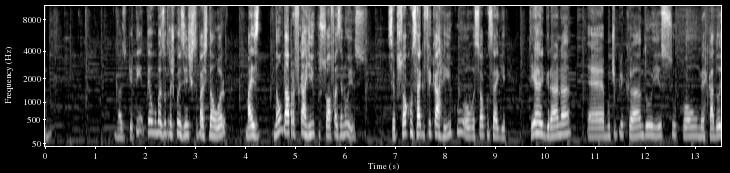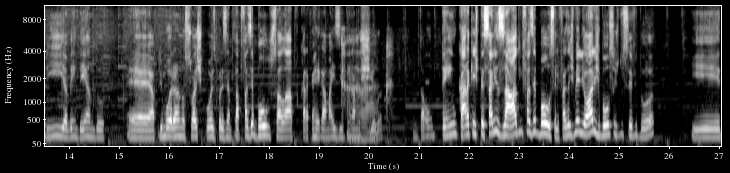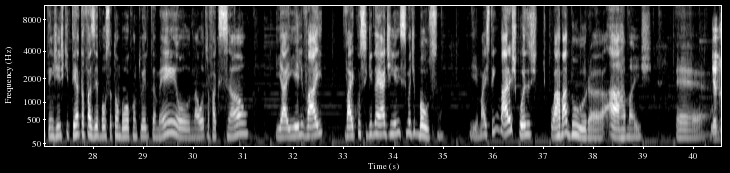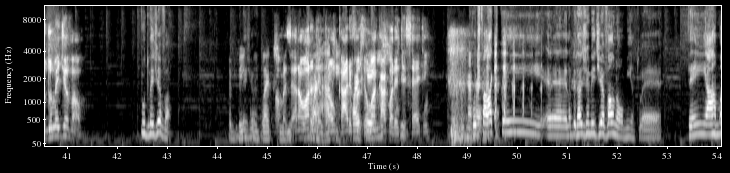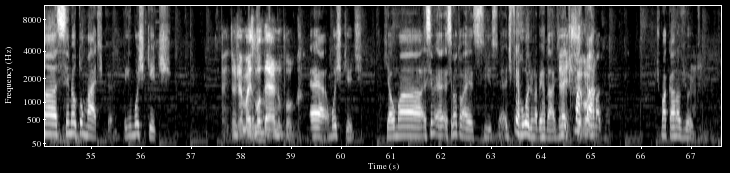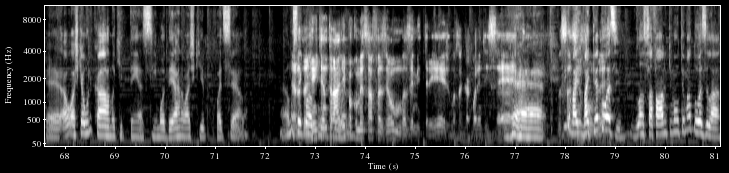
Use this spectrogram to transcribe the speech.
mas o que? Tem, tem algumas outras coisinhas que você vai te dar ouro, mas não dá para ficar rico só fazendo isso. Você só consegue ficar rico ou você só consegue ter grana é, multiplicando isso com mercadoria, vendendo, é, aprimorando suas coisas. Por exemplo, dá para fazer bolsa lá para o cara carregar mais item Caraca. na mochila. Então tem um cara que é especializado em fazer bolsa. Ele faz as melhores bolsas do servidor e tem gente que tenta fazer bolsa tão boa quanto ele também, ou na outra facção, e aí ele vai vai conseguir ganhar dinheiro em cima de bolsa. E, mas tem várias coisas, tipo armadura, armas. É... E é tudo medieval. Tudo medieval. É bem medieval. complexo. Ah, mas era hora de entrar um cara e fazer um AK-47, hein? Vou te falar que tem. É, na verdade, não é medieval, não, minto. É tem arma semiautomática, tem o um mosquete. É, então já é mais moderno um pouco. É, o um mosquete. Que é uma. É, semi, é, é, isso, é de ferrolho, na verdade. É, é tipo, uma carma, uma K98. É, eu acho que é a única arma que tem assim, moderna, eu acho que pode ser ela. Eu não Era sei da qual, gente qual, entrar qual ali para começar a fazer umas M3, umas AK-47. É. Vai, vai ter 12. Lançar, falaram que vão ter uma 12 lá.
